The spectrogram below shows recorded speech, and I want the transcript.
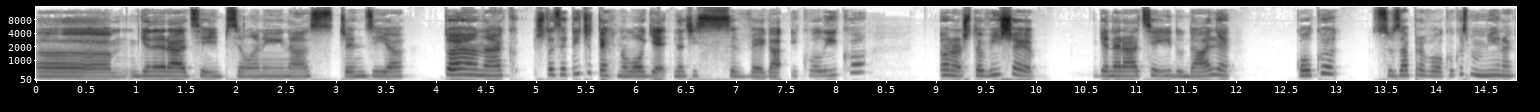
um, generacije Y i nas, Gen Z-a. To je onak, što se tiče tehnologije, znači svega i koliko, ono, što više generacije idu dalje, koliko su zapravo, koliko smo mi onak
